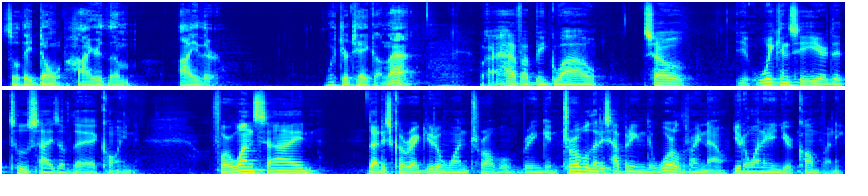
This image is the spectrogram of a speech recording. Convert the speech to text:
so they don't hire them either. What's your take on that? I have a big wow. So we can see here the two sides of the coin. For one side, that is correct. You don't want trouble bringing trouble that is happening in the world right now. You don't want it in your company.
